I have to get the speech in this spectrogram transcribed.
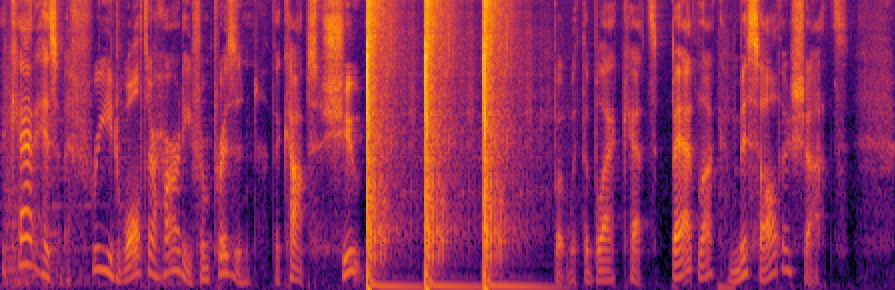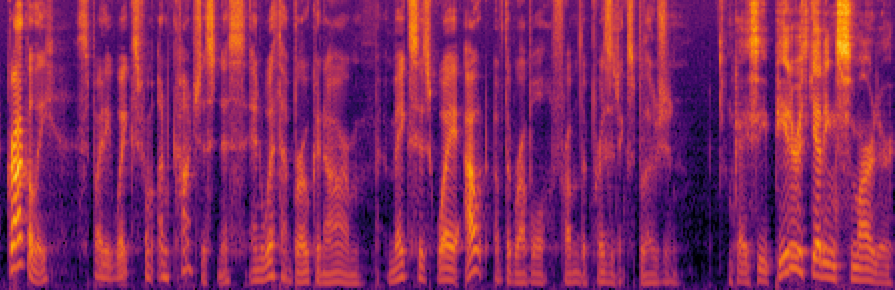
The cat has freed Walter Hardy from prison. The cops shoot, but with the black cat's bad luck, miss all their shots. Groggily, Spidey wakes from unconsciousness and with a broken arm makes his way out of the rubble from the prison explosion. Okay, see, Peter is getting smarter.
